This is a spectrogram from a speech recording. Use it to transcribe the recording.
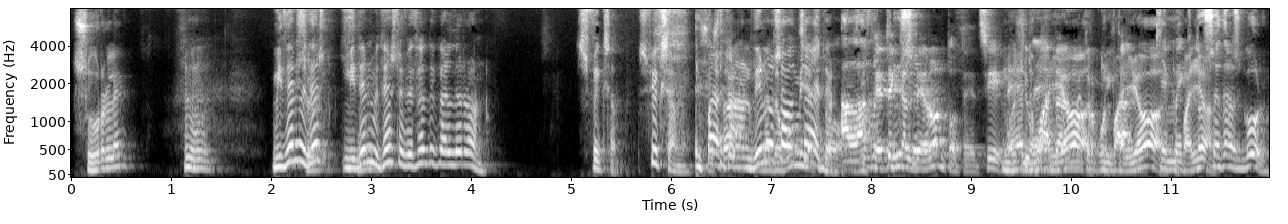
Σούρλε. 0-0 στο Βιθέντε Καλντερόν. Σφίξαμε. Σφίξαμε. Υπάρχει το Λονδίνο ως outsider. Αλλά Αλλά Βιθέντε μετρούσε- Καλντερόν τότε, έτσι. Ναι, Όχι το Wanda παλιό, το Metropolitano. παλιό. Και με παλιό. εκτός έδρας γκολ.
